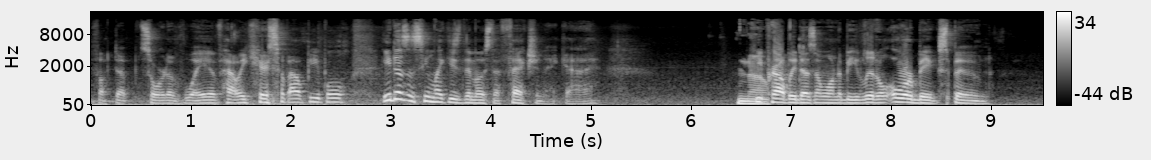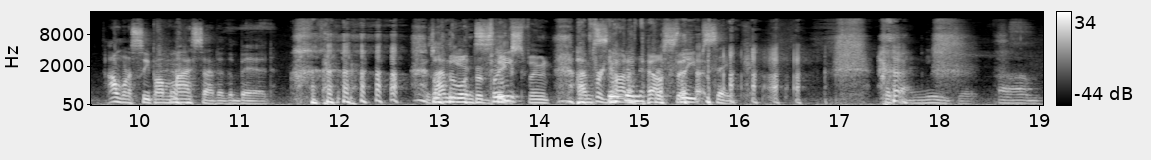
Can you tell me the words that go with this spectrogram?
fucked up sort of way of how he cares about people. He doesn't seem like he's the most affectionate guy. No. He probably doesn't want to be little or big spoon. I want to sleep on my side of the bed. I'm Little getting or Big sleep. Spoon. I I'm forgot sleeping about for that. sleep's sake. Because I need it. Um,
